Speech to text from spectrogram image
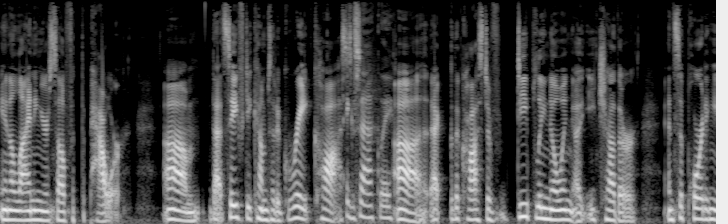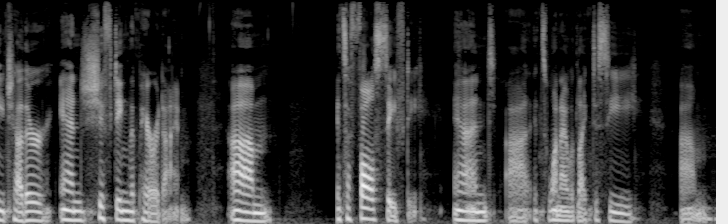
in aligning yourself with the power. Um, that safety comes at a great cost. Exactly. Uh, at the cost of deeply knowing uh, each other and supporting each other and shifting the paradigm. Um, it's a false safety, and uh, it's one I would like to see um,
